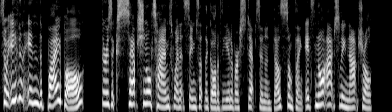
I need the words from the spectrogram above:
So even in the Bible, there is exceptional times when it seems that the God of the universe steps in and does something. It's not actually natural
